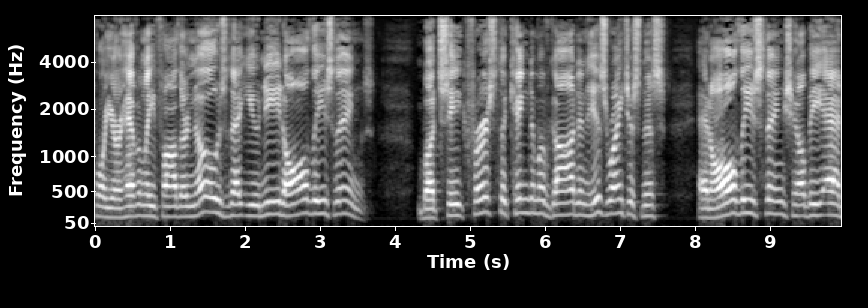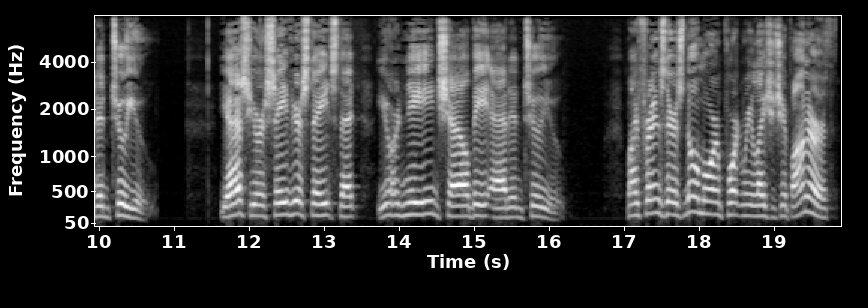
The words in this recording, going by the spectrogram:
For your heavenly Father knows that you need all these things. But seek first the kingdom of God and his righteousness, and all these things shall be added to you. Yes, your Savior states that your need shall be added to you. My friends, there is no more important relationship on earth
